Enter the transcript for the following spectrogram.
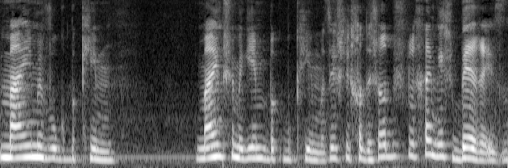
מים מבוקבקים. מים שמגיעים בבקבוקים. אז יש לי חדשות בשבילכם, יש ברז.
